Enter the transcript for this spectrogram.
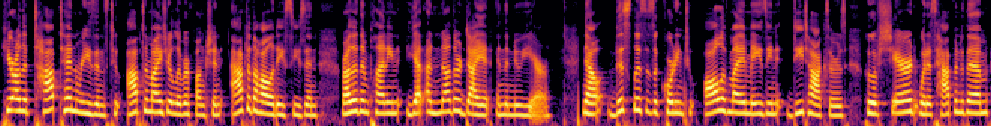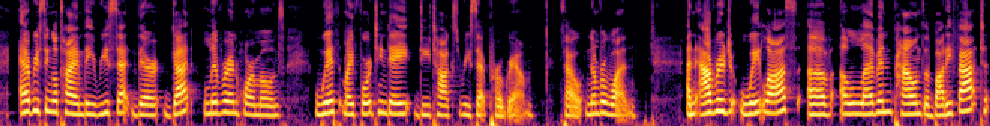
here are the top 10 reasons to optimize your liver function after the holiday season rather than planning yet another diet in the new year. Now, this list is according to all of my amazing detoxers who have shared what has happened to them every single time they reset their gut, liver, and hormones with my 14 day detox reset program. So, number one, an average weight loss of 11 pounds of body fat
